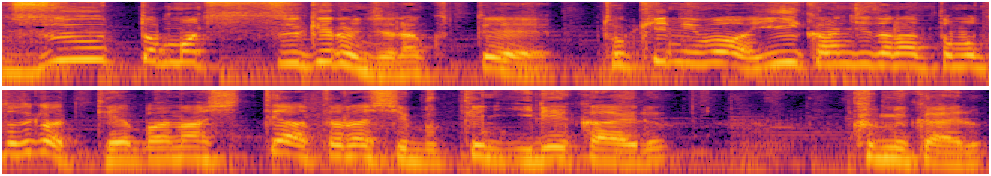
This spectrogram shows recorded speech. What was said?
ずっと持ち続けるんじゃなくて時にはいい感じだなと思った時は手放して新しい物件に入れ替える組み替える、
